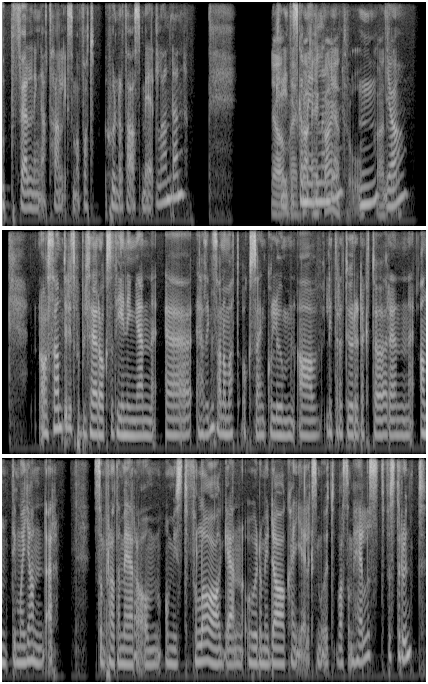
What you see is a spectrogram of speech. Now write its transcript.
uppföljning att han liksom har fått hundratals meddelanden, Ja, kritiska meddelanden. Mm, ja. Och samtidigt publicerar också tidningen eh, Helsingin Sanomat också en kolumn av litteraturredaktören Antti Mojander som pratar mer om, om just förlagen och hur de idag kan ge liksom ut vad som helst för strunt.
